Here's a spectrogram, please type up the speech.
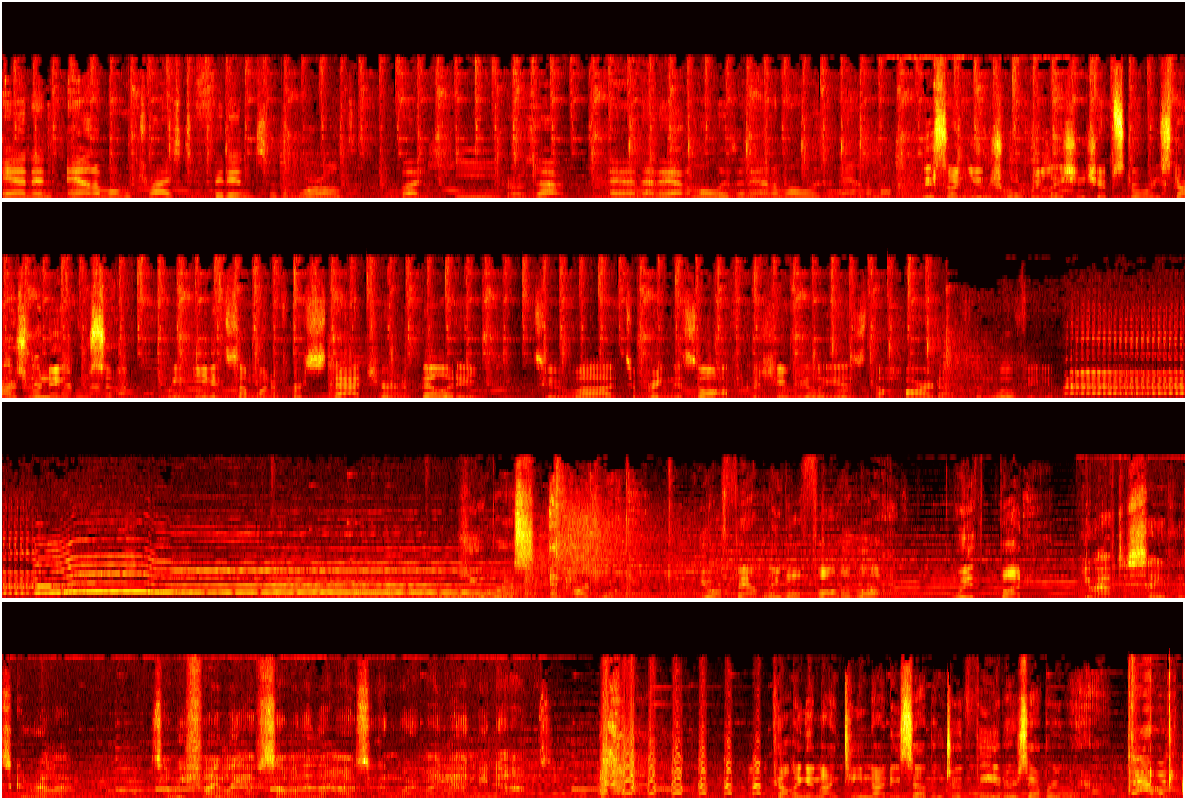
and an animal who tries to fit into the world, but he grows up. And that animal is an animal is an animal. This unusual relationship story stars Rene Russo. We needed someone of her stature and ability to, uh, to bring this off, because she really is the heart of the movie. Heartwarming. Your family will fall in love with Buddy. You have to save this gorilla, so we finally have someone in the house who can wear my hand-me-downs. Coming in 1997 to theaters everywhere. That was great.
